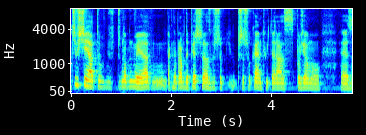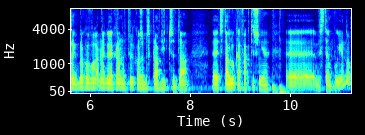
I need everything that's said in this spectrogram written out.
Oczywiście ja tu, no mówię, ja tak naprawdę pierwszy raz przeszukałem Twittera z poziomu e, zablokowanego ekranu tylko, żeby sprawdzić, czy ta, czy ta luka faktycznie e, występuje. No,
